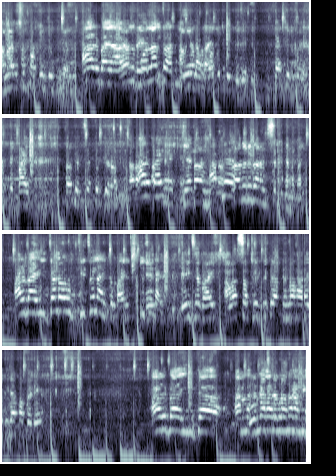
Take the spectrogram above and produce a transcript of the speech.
আমি আপনার পকেট দেখি। ভাই। আরে ভাই ভাই, আমি বললাম তো ভাই। আরে আপনি- দৌড়াদৌড়ি করেন কেন ভাই? আরে ভাই এখানে কিছু নাই তো ভাই কিছু নাই। এই যে ভাই আমার চকলেট দিতে আপনি হারাই দিলা পকেটে আরে ভাই এটা আমরা ওই আপনি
